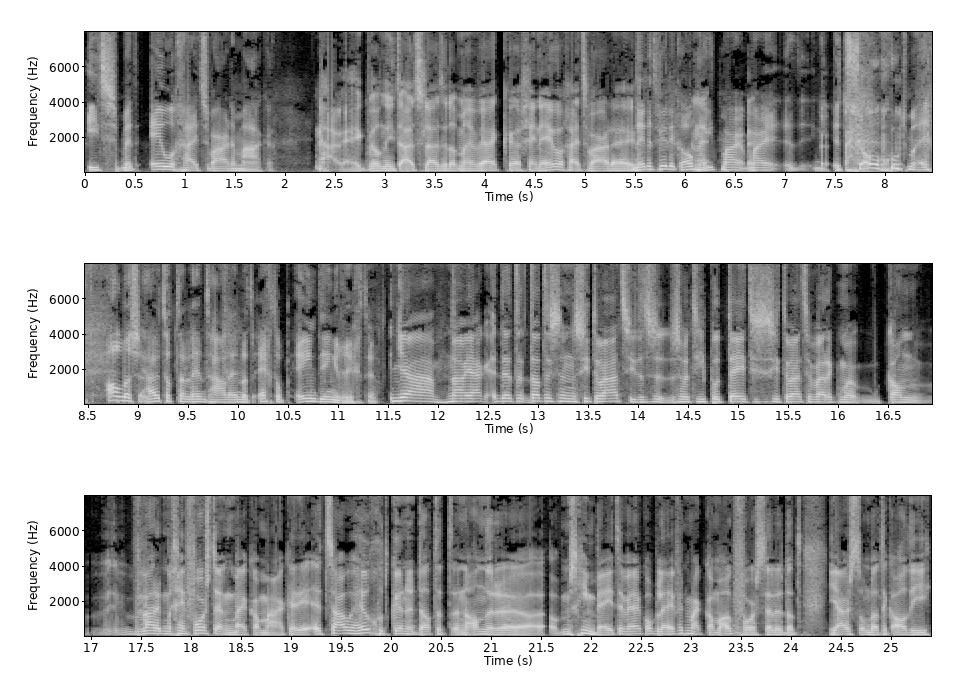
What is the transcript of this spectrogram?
iets met eeuwigheidswaarde maken? Nou, ik wil niet uitsluiten dat mijn werk eh, geen eeuwigheidswaarde heeft. Nee, dat wil ik ook Nee. niet. Maar, maar het, het zo goed, maar echt alles uit dat talent halen... en dat echt op één ding richten. Ja, nou ja, dat, dat is een situatie, dat is een soort hypothetische situatie waar ik me kan, waar ik me geen voorstelling bij kan maken. Het zou heel goed kunnen dat het een andere, misschien beter werk oplevert, maar ik kan me ook voorstellen dat juist omdat ik al die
